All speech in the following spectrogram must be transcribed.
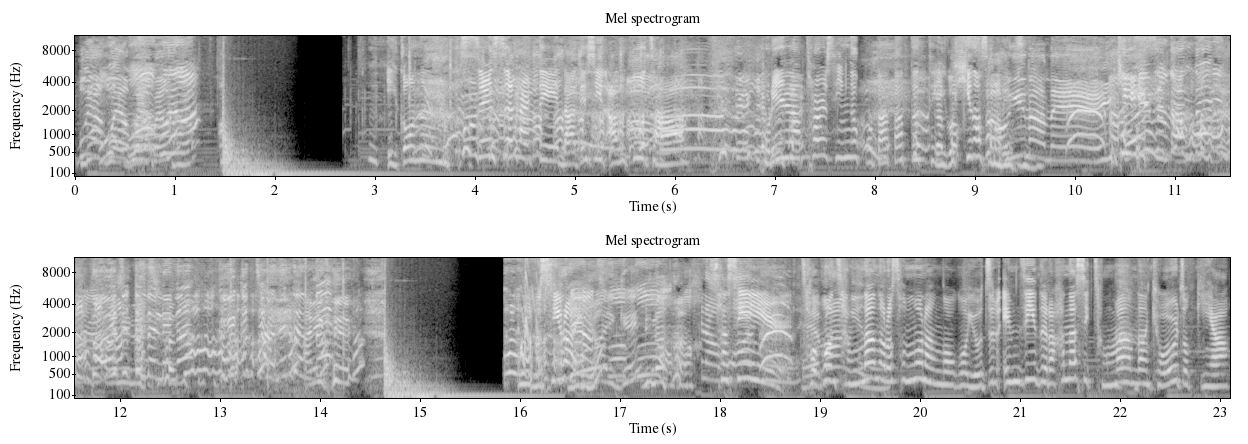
뭐야 뭐야 뭐야 뭐야? 이거는 쓸쓸할 때 나 대신 안고 자. 고릴라 털 생각보다 따뜻해. 이거 희나서 되지. 정인하네. 아니 그 아니 이거 싫어해요? 이게? 사실 저건 장난으로 선물한 거고 요즘 MZ들은 하나씩 장만한다는 겨울 조끼야.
